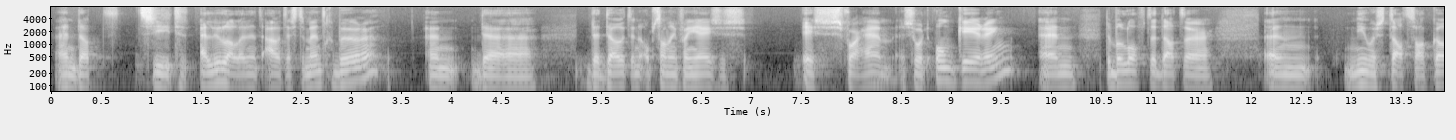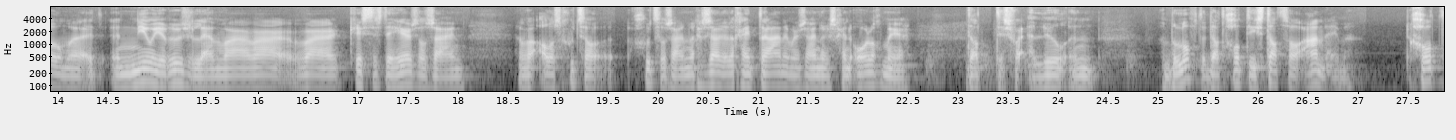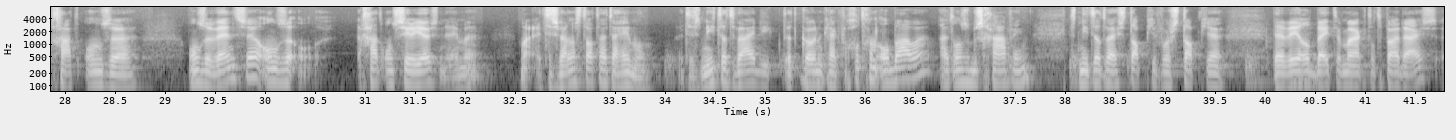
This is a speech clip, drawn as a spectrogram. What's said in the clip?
En dat ziet Elul al in het Oude Testament gebeuren. En de, de dood en de opstanding van Jezus is voor hem een soort omkering. En de belofte dat er een nieuwe stad zal komen, een nieuw Jeruzalem, waar, waar, waar Christus de Heer zal zijn. En waar alles goed zal, goed zal zijn. Er zullen er geen tranen meer zijn, er is geen oorlog meer. Dat is voor Elul een, een belofte dat God die stad zal aannemen. God gaat onze, onze wensen, onze, gaat ons serieus nemen. Maar het is wel een stad uit de hemel. Het is niet dat wij die, dat koninkrijk van God gaan opbouwen uit onze beschaving. Het is niet dat wij stapje voor stapje de wereld beter maken tot een paradijs.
